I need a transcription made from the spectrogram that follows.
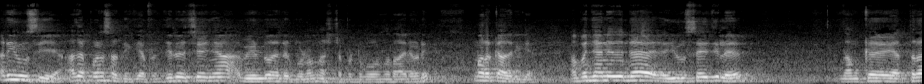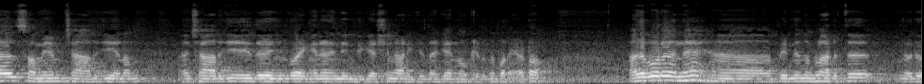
അത് യൂസ് ചെയ്യുക. അതെപ്പോഴും ശ്രദ്ധിക്കുക. ഫ്രിഡ്ജിൽ വെച്ച് കഴിഞ്ഞാൽ വീണ്ടും അതിന്റെ ഗുണം നഷ്ടപ്പെട്ടു പോകുന്നത് ആരോട് മറക്കാതിരിക്കുക. അപ്പം ഞാൻ ഇതിന്റെ യൂസേജിൽ നമുക്ക് എത്ര സമയം ചാർജ് ചെയ്യണം? ചാർജ് ചെയ്ത് കഴിയുമ്പോൾ എങ്ങനെയാണ് ഇതിന്റെ ഇൻഡിക്കേഷൻ കാണിക്കുന്നതൊക്കെ നോക്കിയിട്ടൊന്ന് പറയാം കേട്ടോ. അതുപോലെ തന്നെ പിന്നെ നമ്മൾ അടുത്ത് ഒരു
